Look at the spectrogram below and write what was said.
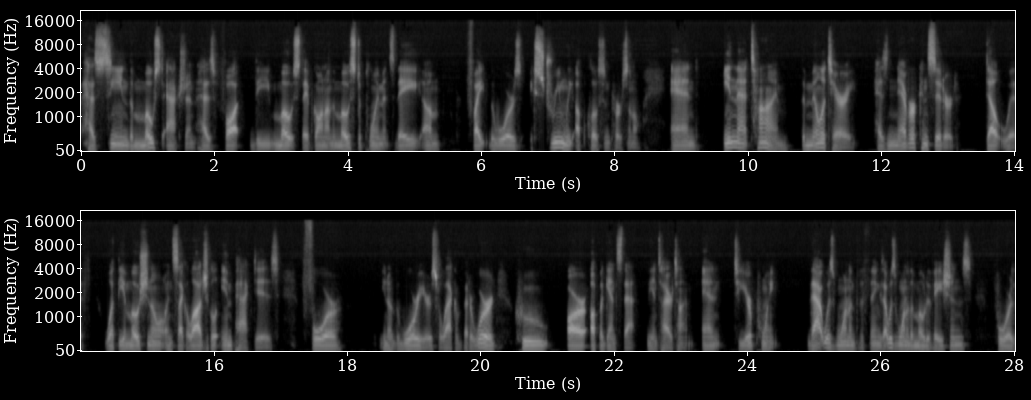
has seen the most action has fought the most they've gone on the most deployments. They um, fight the wars extremely up close and personal. And in that time the military has never considered dealt with what the emotional and psychological impact is for you know the warriors for lack of a better word who are up against that the entire time. And to your point that was one of the things that was one of the motivations for the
